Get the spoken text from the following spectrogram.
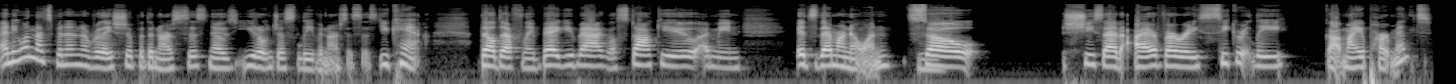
anyone that's been in a relationship with a narcissist knows you don't just leave a narcissist. You can't. They'll definitely beg you back, they'll stalk you. I mean, it's them or no one. Mm. So she said, I've already secretly got my apartment.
